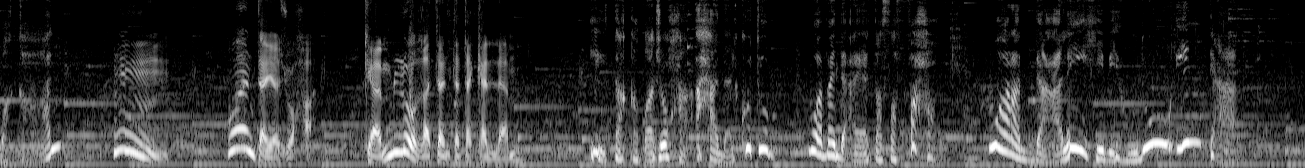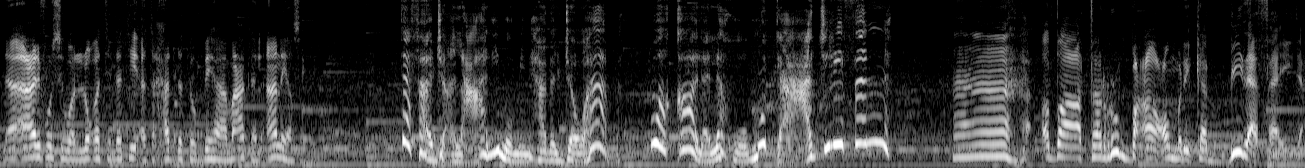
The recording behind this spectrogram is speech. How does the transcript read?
وقال هم وأنت يا جحا كم لغة تتكلم؟ التقط جحا أحد الكتب وبدأ يتصفحه ورد عليه بهدوء تام. لا أعرف سوى اللغة التي أتحدث بها معك الآن يا صديقي. تفاجأ العالم من هذا الجواب وقال له متعجرفا آه أضعت ربع عمرك بلا فائدة.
